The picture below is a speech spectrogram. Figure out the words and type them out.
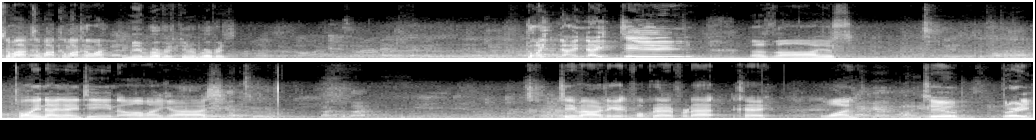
Come on, come on, come on, come on. Give me a purpose, give me a purpose. 2919! That's the highest. 2919. Oh my Oh, gosh. you got two back to back. Team Power to get full credit for that. Okay. One, I got one here. two, three.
